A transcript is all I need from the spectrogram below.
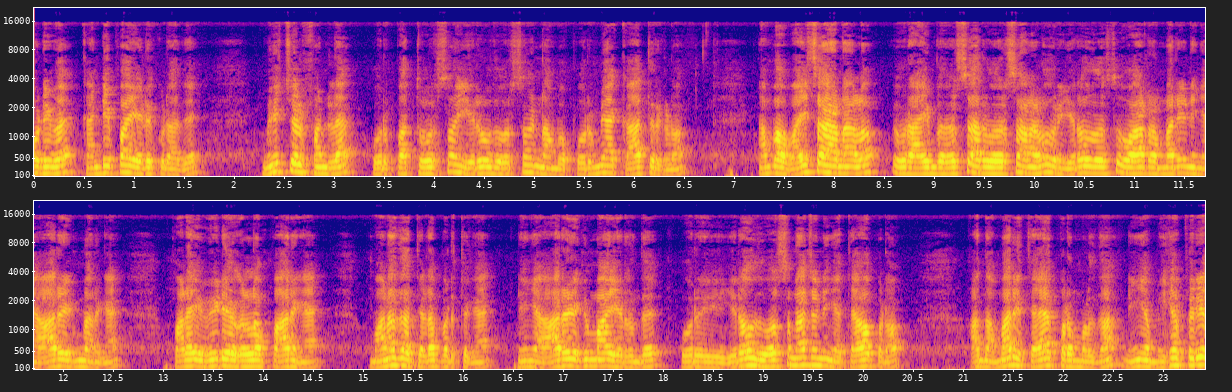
முடிவை கண்டிப்பாக எடுக்கக்கூடாது. மியூச்சுவல் ஃபண்டில் ஒரு பத்து வருஷம் இருபது வருஷம் நம்ம பொறுமையாக காத்திருக்கணும். நம்ம வயசானாலும் ஒரு ஐம்பது வருஷம் அறுபது வருஷம் ஆனாலும் ஒரு இருபது வருஷம் வாழ்கிற மாதிரி நீங்கள் ஆரோக்கியமாக இருங்க. பழைய வீடியோக்கள்லாம் பாருங்கள் மனதை திடப்படுத்துங்க. நீங்கள் ஆரோக்கியமாக இருந்து ஒரு இருபது வருஷம்னாச்சும் நீங்கள் தேவைப்படும். அந்த மாதிரி தேவைப்படும் பொழுது தான் நீங்கள் மிகப்பெரிய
